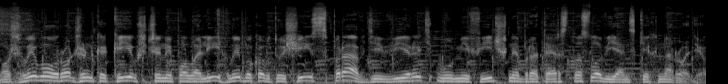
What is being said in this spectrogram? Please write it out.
Можливо, уродженка Київщини Повалій глибоко в душі справді вірить у міфічне братерство слов'янських народів.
